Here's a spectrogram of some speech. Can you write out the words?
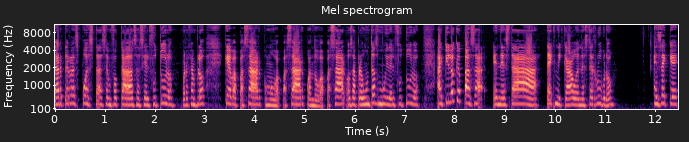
darte respuestas enfocadas hacia el futuro. Por ejemplo, ¿qué va a pasar? ¿Cómo va a pasar? ¿Cuándo va a pasar? O sea, preguntas muy del futuro. Aquí lo que pasa en esta técnica o en este rubro es de que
